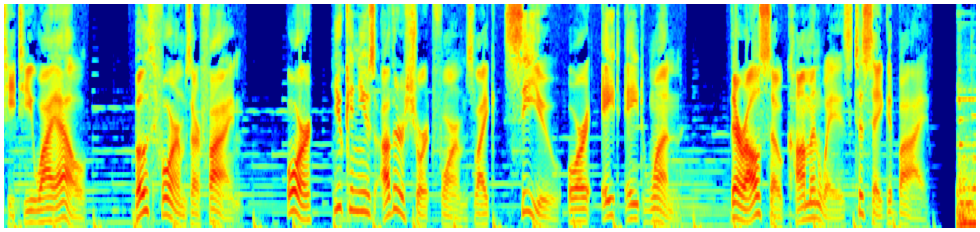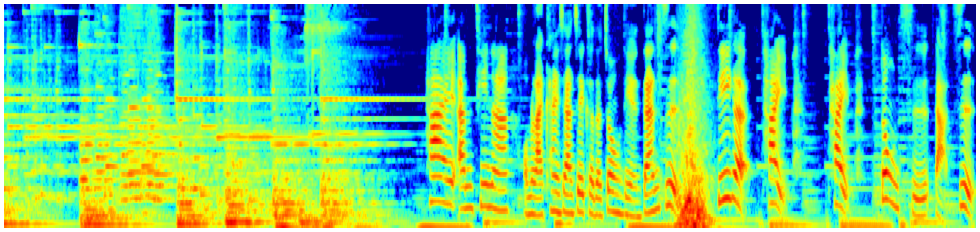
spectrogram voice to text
TTYL. Both forms are fine. Or you can use other short forms like CU or 881. There are also common ways to say goodbye. Hi, I'm Tina。我们来看一下这课的重点单字。第一个，type，type 动词打字。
